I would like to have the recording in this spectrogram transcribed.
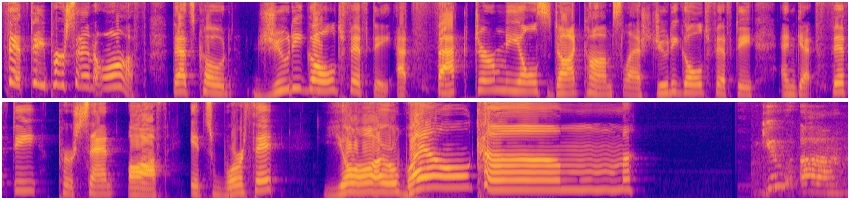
50% off. That's code JudyGold50 at factormeals.com slash JudyGold50 and get 50% off. It's worth it. You're welcome. You um,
